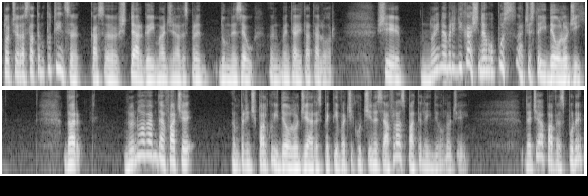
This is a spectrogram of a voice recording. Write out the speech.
tot ce le-a stat în putință ca să șteargă imaginea despre Dumnezeu în mentalitatea lor. Și noi ne-am ridicat și ne-am opus aceste ideologii. Dar noi nu aveam de-a face în principal cu ideologia respectivă, ci cu cine se afla în spatele ideologiei. De aceea Pavel spune,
